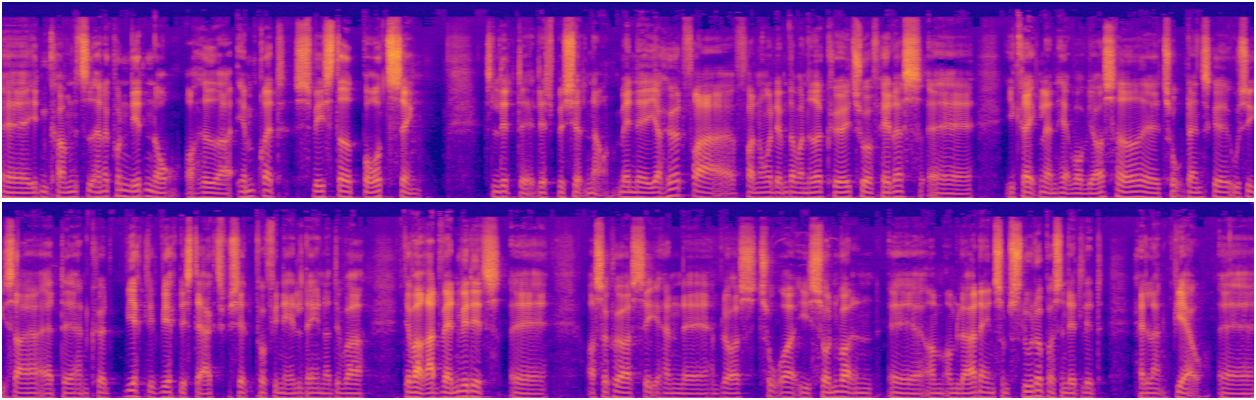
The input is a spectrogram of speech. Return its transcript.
øh, i den kommende tid. Han er kun 19 år og hedder Embret Svestad Bortseng. Så lidt, øh, lidt specielt navn. Men øh, jeg hørte fra, fra nogle af dem, der var nede og køre i Tour of Hellas øh, i Grækenland her, hvor vi også havde øh, to danske UCI-sejre, at øh, han kørte virkelig, virkelig stærkt, specielt på finaledagen, og det var, det var ret vanvittigt. Øh, og så kunne jeg også se, at han, øh, han blev også toer i Sundvolden øh, om, om lørdagen, som slutter på sådan et lidt halvlangt bjerg. Øh,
